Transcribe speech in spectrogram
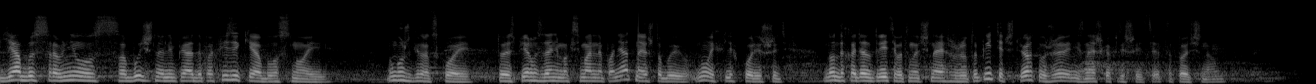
Я бы сравнил с обычной Олимпиадой по физике областной, ну, может, городской. То есть первое задание максимально понятное, чтобы ну, их легко решить. Но доходя до третьего, ты начинаешь уже тупить, а четвертый уже не знаешь, как решить, это точно.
